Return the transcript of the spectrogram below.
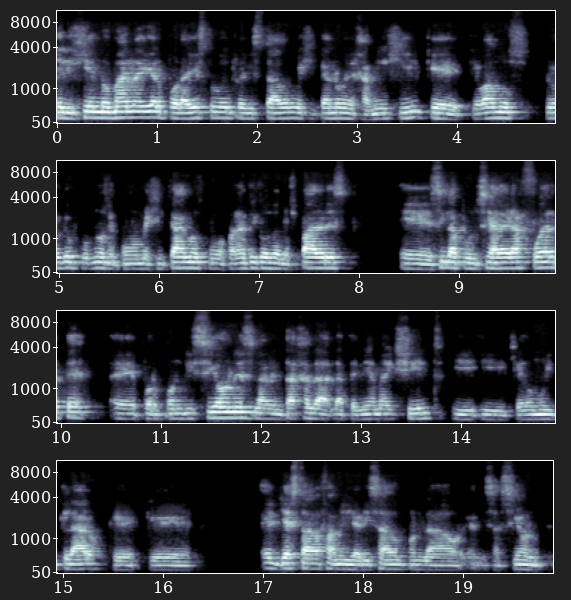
eligiendo manager, por ahí estuvo entrevistado un mexicano Benjamín Gil, que, que vamos, creo que no sé, como mexicanos, como fanáticos de los padres, eh, sí la pulseada era fuerte, eh, por condiciones la ventaja la, la tenía Mike Shield y, y, quedó muy claro que, que él ya estaba familiarizado con la organización.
